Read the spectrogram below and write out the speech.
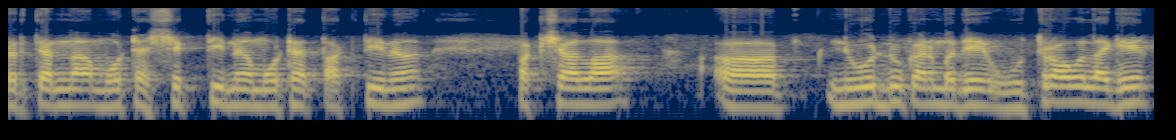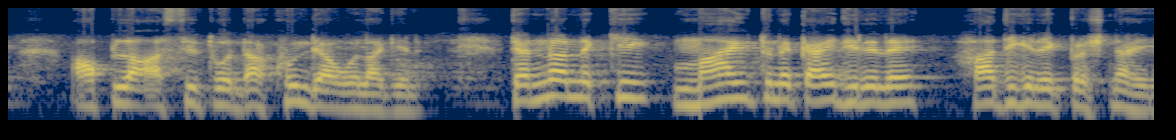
तर त्यांना मोठ्या शक्तीनं मोठ्या ताकदीनं पक्षाला निवडणुकांमध्ये उतरावं लागेल आपलं अस्तित्व दाखवून द्यावं लागेल. त्यांना नक्की महायुतीनं काय दिलेलं आहे हा देखील एक प्रश्न आहे.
